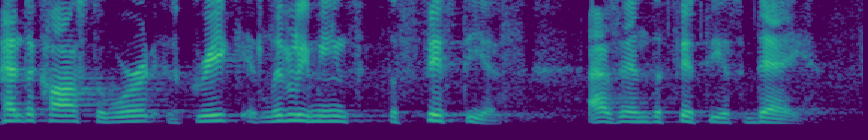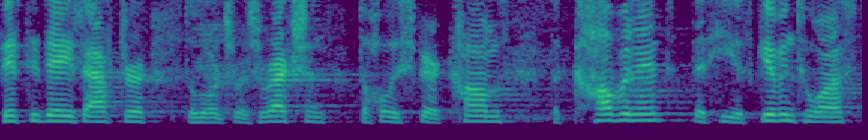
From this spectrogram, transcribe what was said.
Pentecost, the word is Greek. It literally means the 50th, as in the 50th day. 50 days after the Lord's resurrection, the Holy Spirit comes. The covenant that He has given to us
